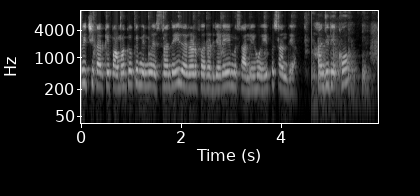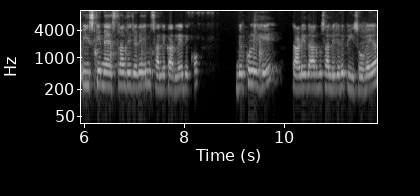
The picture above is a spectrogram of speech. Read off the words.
ਵਿੱਚ ਹੀ ਕਰਕੇ ਪਾਵਾਂ, ਕਿਉਂਕਿ ਮੈਨੂੰ ਇਸ ਤਰ੍ਹਾਂ ਦੇ ਹੀ ਦਰੜ ਫਰੜ ਜਿਹੜੇ ਮਸਾਲੇ ਹੋਏ ਪਸੰਦ ਆ। ਹਾਂਜੀ, ਦੇਖੋ, ਪੀਸ ਕੇ ਮੈਂ ਇਸ ਤਰ੍ਹਾਂ ਦੇ ਜਿਹੜੇ ਮਸਾਲੇ ਕਰ ਲਏ, ਦੇਖੋ। ਬਿਲਕੁਲ ਇਹ ਦਾਣੇਦਾਰ ਮਸਾਲੇ ਜਿਹੜੇ ਪੀਸ ਹੋ ਗਏ ਆ।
